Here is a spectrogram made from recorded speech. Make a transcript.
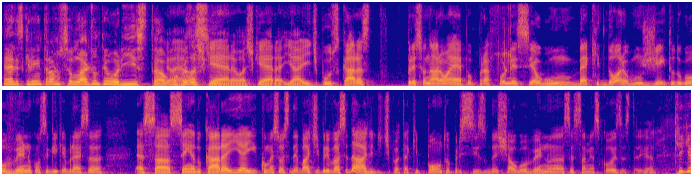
É, eles queriam entrar no celular de um terrorista, alguma É, coisa eu assim. acho que era, eu acho que era. E aí, tipo, os caras pressionaram a Apple pra fornecer algum backdoor, algum jeito do governo conseguir quebrar essa, essa senha do cara. E aí começou esse debate de privacidade, de tipo, até que ponto eu preciso deixar o governo acessar minhas coisas, tá ligado? O que, que Porque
